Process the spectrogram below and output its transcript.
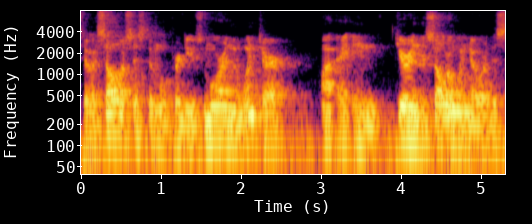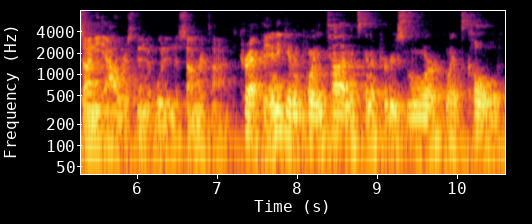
So a solar system will produce more in the winter uh, in during the solar window or the sunny hours than it would in the summertime. Correct. At any given point in time, it's going to produce more when it's cold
